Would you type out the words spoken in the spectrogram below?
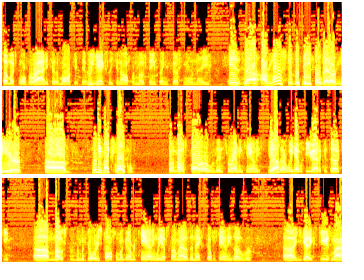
so much more variety to the market that we Mhm. actually can offer most anything a customer would need. is uh, are most of the people that are here Um, pretty much local. For the most part, or within surrounding counties. Yeah. So we have a few out of Kentucky. Uh, most of the majority is Clarksville, Montgomery County. We have some out of the next couple counties over. Uh, you got to excuse my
